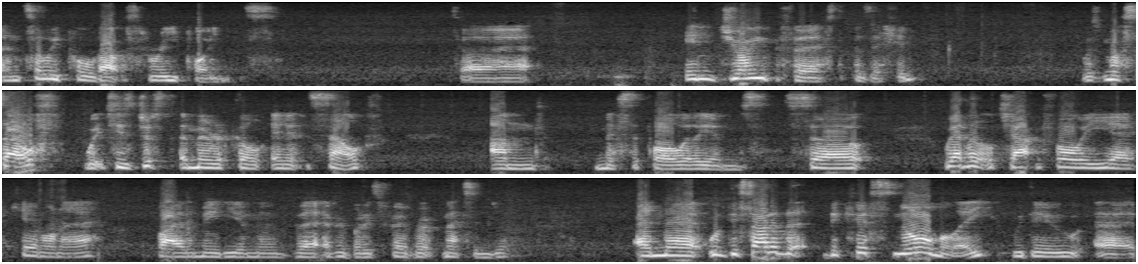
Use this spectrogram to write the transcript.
until he pulled out three points. So, uh, in joint first position was myself, which is just a miracle in itself, and Mr. Paul Williams. So, we had a little chat before we uh, came on air by the medium of uh, everybody's favourite messenger. And uh, we've decided that because normally we do uh,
